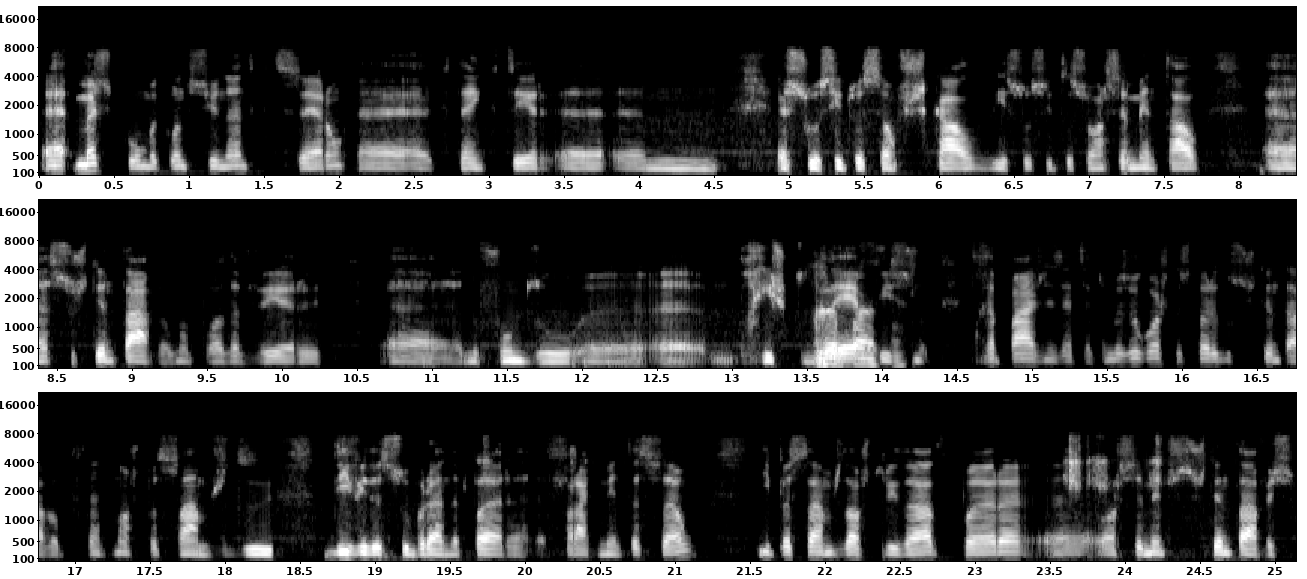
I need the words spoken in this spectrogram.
uh, mas com uma condicionante que disseram uh, que tem que ter um, a sua situação fiscal e a sua situação orçamental sustentável. Não pode haver uh, no fundo, uh, uh, risco de déficit, derrapagens, etc. Mas eu gosto da história do sustentável, portanto, nós passamos de dívida soberana para fragmentação e passamos da austeridade para orçamentos sustentáveis.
